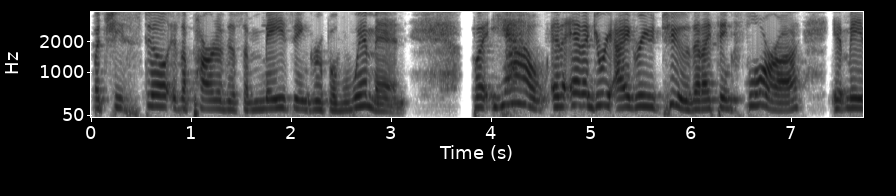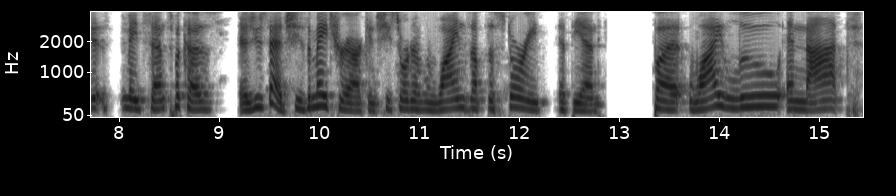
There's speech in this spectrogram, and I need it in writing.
but she still is a part of this amazing group of women. But yeah, and, and I agree. I agree too that I think Flora it made it made sense because, as you said, she's the matriarch and she sort of winds up the story at the end but why Lou and not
